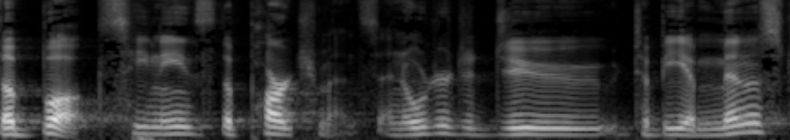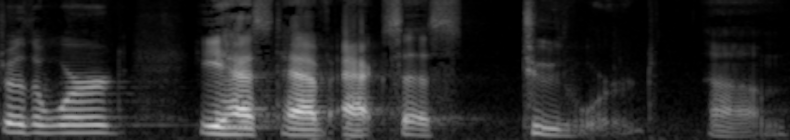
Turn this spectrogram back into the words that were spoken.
the books, he needs the parchments. In order to do, to be a minister of the word, he has to have access to the word. Um,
